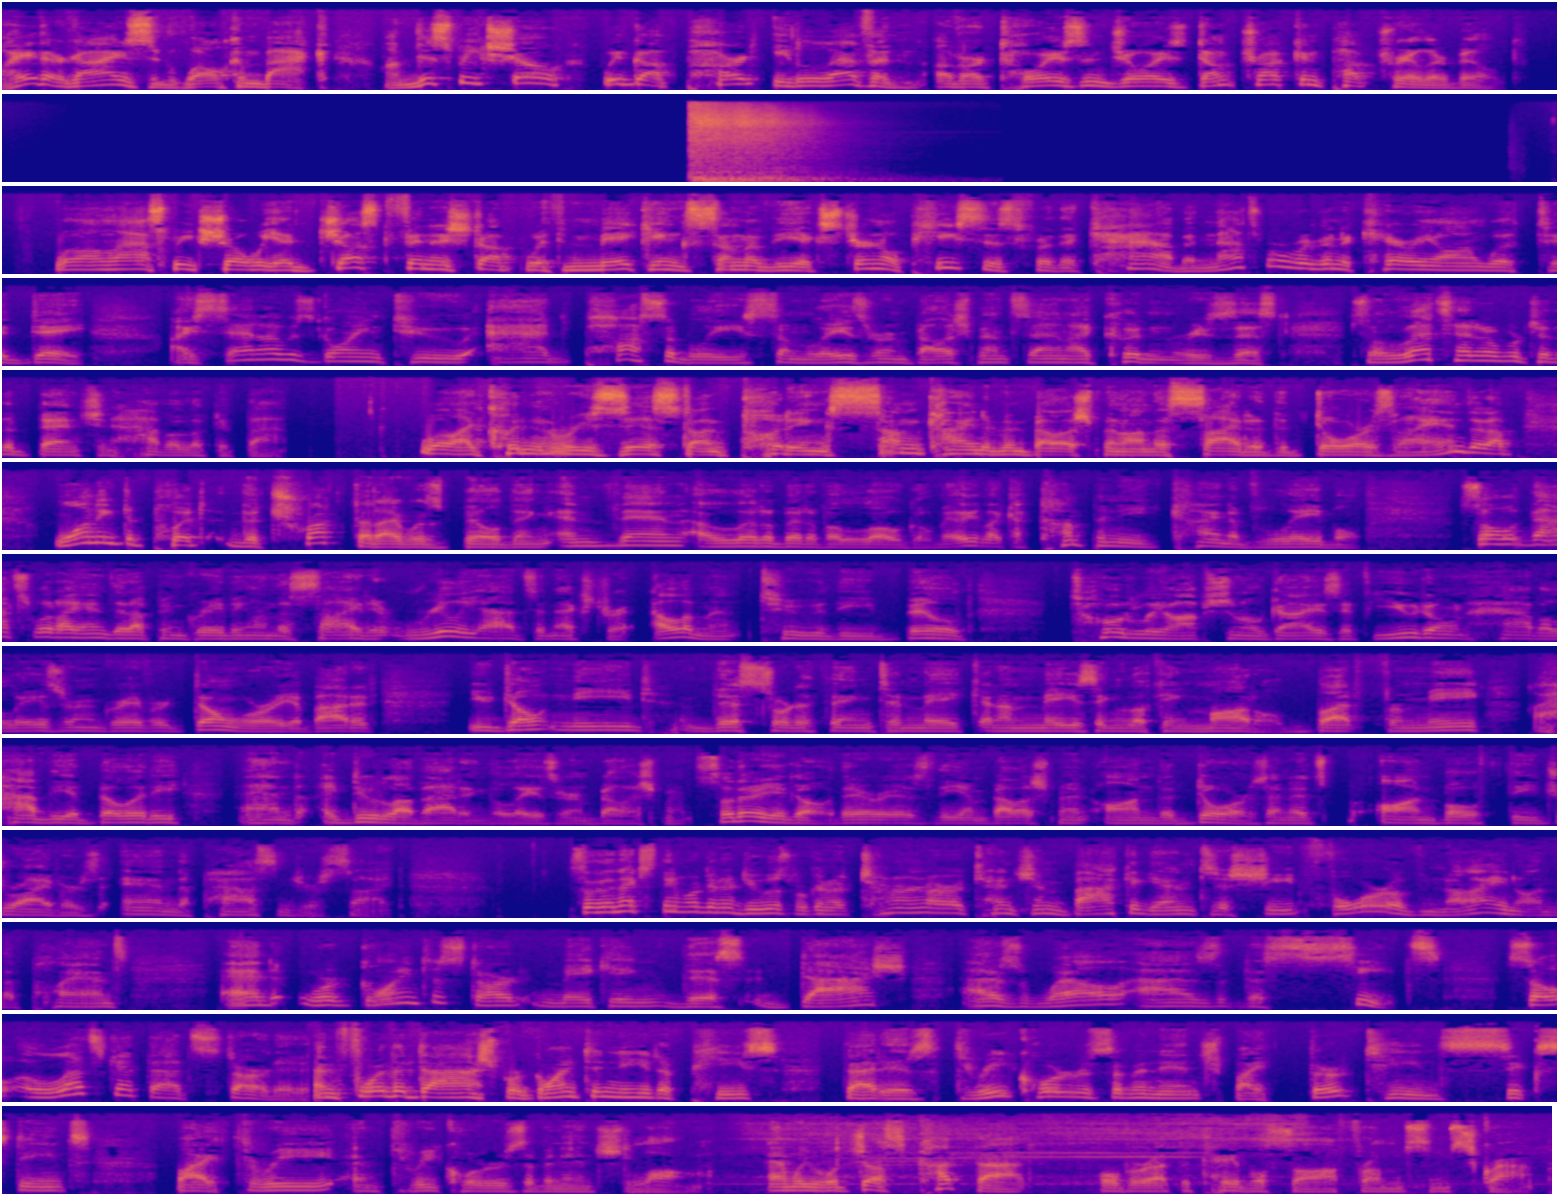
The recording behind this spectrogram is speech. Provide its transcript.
Well, hey there, guys, and welcome back. On this week's show, we've got part 11 of our Toys and Joys dump truck and pup trailer build. Well, on last week's show, we had just finished up with making some of the external pieces for the cab, and that's what we're going to carry on with today. I said I was going to add possibly some laser embellishments, and I couldn't resist. So let's head over to the bench and have a look at that. Well, I couldn't resist on putting some kind of embellishment on the side of the doors, and I ended up wanting to put the truck that I was building and then a little bit of a logo, maybe like a company kind of label. So that's what I ended up engraving on the side. It really adds an extra element to the build totally optional, guys. If you don't have a laser engraver, don't worry about it. You don't need this sort of thing to make an amazing looking model. But for me, I have the ability and I do love adding the laser embellishment. So there you go. There is the embellishment on the doors and it's on both the driver's and the passenger side. So the next thing we're going to do is we're going to turn our attention back again to sheet four of nine on the plans and we're going to start making this dash as well as the seats. So let's get that started. And for the dash, we're going to need a piece that is three quarters of an inch by 13 sixteenths by three and three quarters of an inch long. And we will just cut that over at the table saw from some scrap.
